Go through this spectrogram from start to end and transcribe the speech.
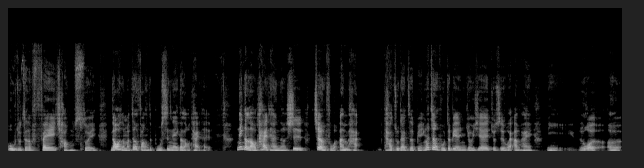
屋主真的非常衰。你知道为什么？这个房子不是那个老太太，那个老太太呢是政府安排。他住在这边，因为政府这边有一些就是会安排你，如果呃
